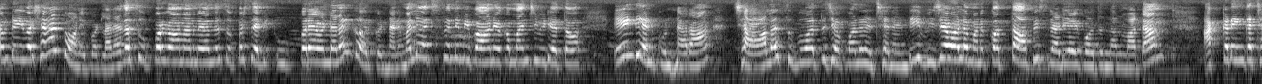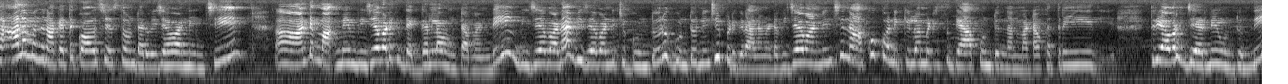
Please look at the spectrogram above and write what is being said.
Welcome to your channel Pavan ఇప్పట్లో ఏదో సూపర్గా ఉన్నాను. మీరు అందరూ సూపర్ సేపి ఉప్పరే ఉండాలని కోరుకుంటున్నాను. మళ్ళీ వచ్చేసింది మీ పవన్ ఒక మంచి వీడియోతో. ఏంటి అనుకుంటున్నారా? చాలా శుభవార్త చెప్పాలని వచ్చానండి. విజయవాడలో మన కొత్త ఆఫీస్ రెడీ అయిపోతుంది అనమాట అక్కడ ఇంకా చాలామంది నాకైతే కాల్స్ చేస్తూ ఉంటారు విజయవాడ నుంచి. అంటే మా మేము విజయవాడకి దగ్గరలో ఉంటామండి. విజయవాడ విజయవాడ నుంచి గుంటూరు గుంటూరు నుంచి ఇప్పటికి రాలన్నమాట విజయవాడ నుంచి నాకు కొన్ని కిలోమీటర్స్ గ్యాప్ ఉంటుందన్నమాట. ఒక త్రీ త్రీ అవర్స్ జర్నీ ఉంటుంది.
